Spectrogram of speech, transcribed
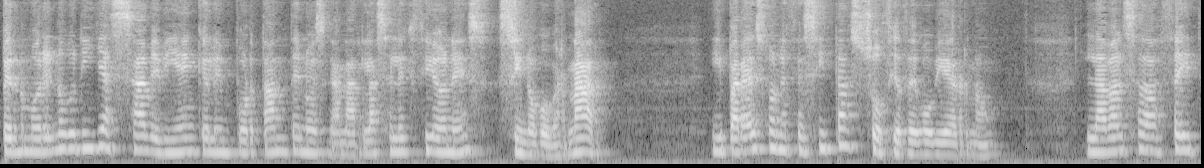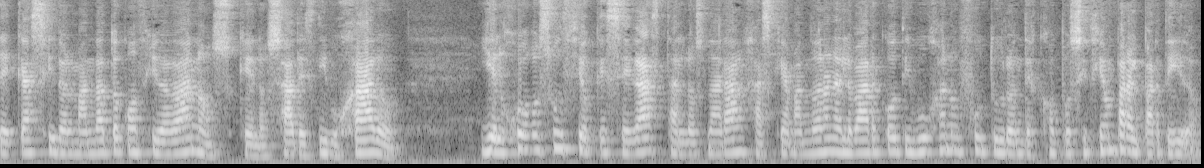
Pero Moreno Grilla sabe bien que lo importante no es ganar las elecciones, sino gobernar. Y para eso necesita socios de gobierno. La balsa de aceite que ha sido el mandato con Ciudadanos, que los ha desdibujado, y el juego sucio que se gastan los naranjas que abandonan el barco dibujan un futuro en descomposición para el partido.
